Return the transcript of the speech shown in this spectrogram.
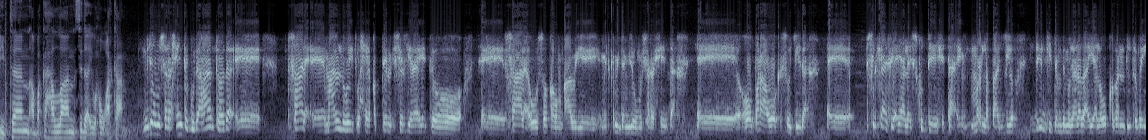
dhiibtaan amba ka hadlaan sida ay wax u arkaan? Midooda musharaxiinta guud ahaantooda tusaale maalin dhaweyd waxay qabteen shir jaraa'id oo tusaale uu soo qaban qaabiyey mid ka mid a midooda musharaxiinta oo baraawo ka soo jeeda. Shirkaasi ayaa la isku dayay xitaa in mar la baajiyo. Dilinkii dambe magaalada ayaa lagu qaban rabay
